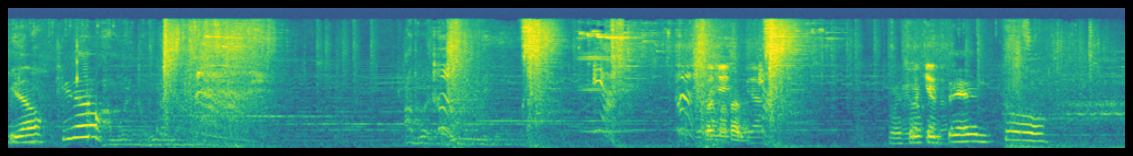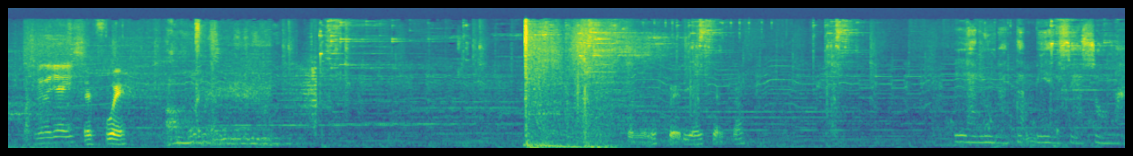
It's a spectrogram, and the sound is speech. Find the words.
Cuidado, cuidado. Ha muerto matarlo. cuidado. No es lo que intento. Va subiendo Jace. Se fue. Con experiencia acá. La luna también se asoma.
